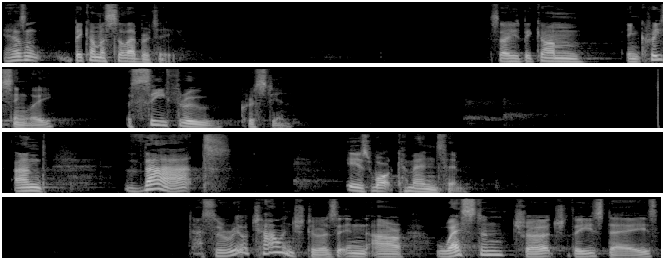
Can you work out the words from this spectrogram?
He hasn't become a celebrity. So he's become increasingly a see through Christian. And that is what commends him. That's a real challenge to us in our Western church these days.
